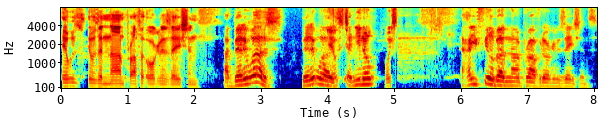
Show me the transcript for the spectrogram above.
it, was it was a non-profit organization. I bet it was. Bet it was. It was and you know, was, how you feel about non-profit organizations?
